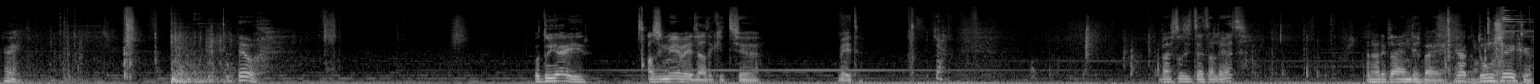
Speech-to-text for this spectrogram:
Hey. Yo, Wat doe jij hier? als ik meer weet, laat ik het je weten. Ja. Blijf tot die tijd alert. En hou de kleine dicht bij je. Ja, dat doen we zeker.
